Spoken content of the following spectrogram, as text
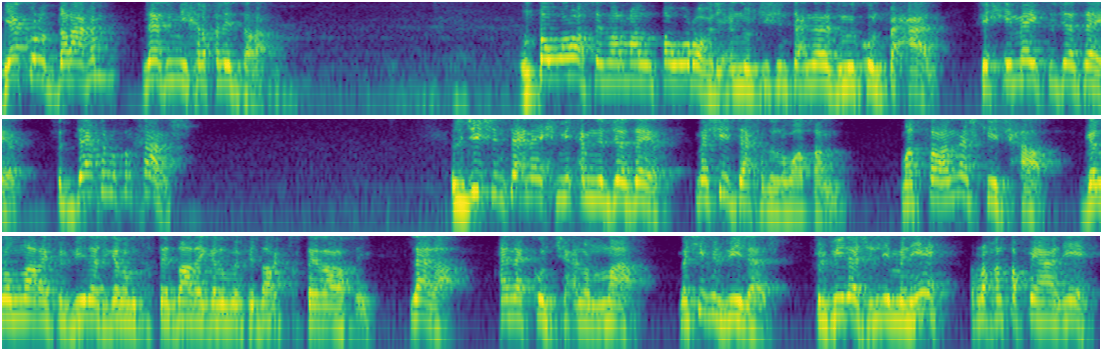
ياكل الدراهم لازم يخلق لي الدراهم. نطوروه c'est normal نطوروه لأنه الجيش نتاعنا لازم يكون فعال في حماية الجزائر في الداخل وفي الخارج. الجيش نتاعنا يحمي أمن الجزائر ماشي داخل الوطن. ما تصرالناش كي جحا قال لهم ناري في ال village قال لهم تخطي داري قال لهم في دارك تخطي راسي. لا لا أنا كي تشعل النار ماشي في ال village. في ال village اللي من هيه نروح نطفيها ليه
